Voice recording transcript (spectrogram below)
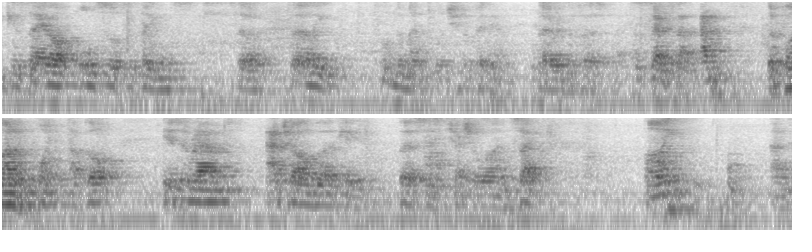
Because they are all sorts of things that are fairly fundamental and should have been there in the first place. So it's that. And the final point I've got is around agile working versus Cheshire Line. So I, and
